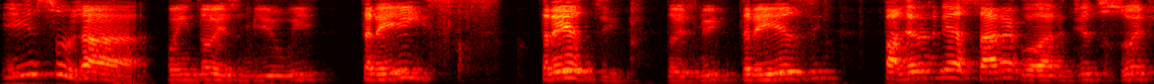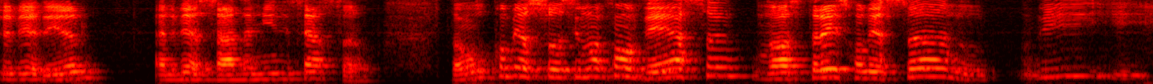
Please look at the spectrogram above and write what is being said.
Isso já foi em 2003, 13, 2013, fazendo aniversário agora, dia 18 de fevereiro, aniversário da minha iniciação. Então começou assim uma conversa, nós três conversando, e, e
